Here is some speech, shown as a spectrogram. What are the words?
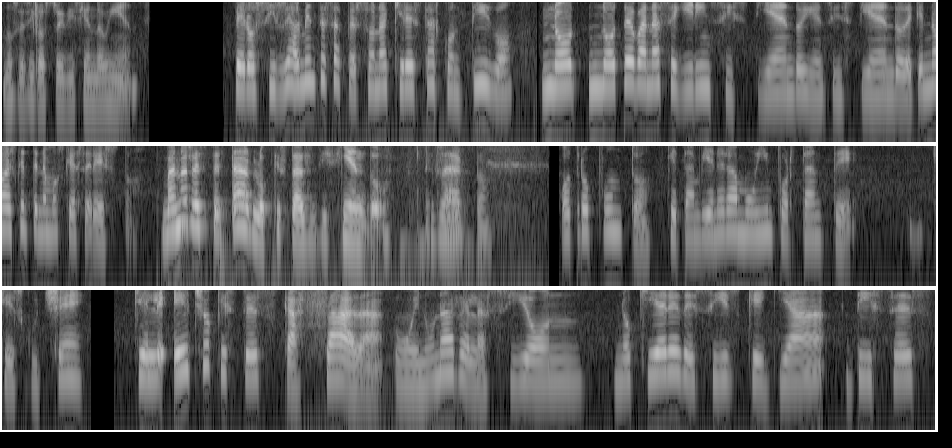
no sé si lo estoy diciendo bien, pero si realmente esa persona quiere estar contigo, no, no te van a seguir insistiendo y insistiendo de que no es que tenemos que hacer esto. Van a respetar lo que estás diciendo. Exacto. Otro punto que también era muy importante que escuché que el hecho que estés casada o en una relación no quiere decir que ya dices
